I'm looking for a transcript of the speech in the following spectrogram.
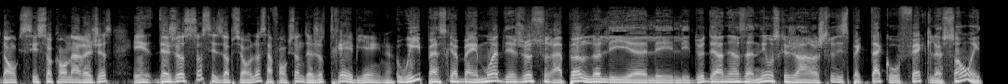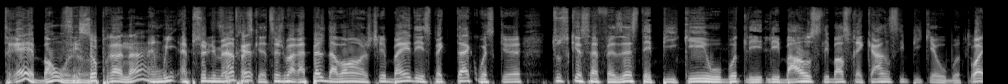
Donc, c'est ça qu'on enregistre. Et déjà, ça, ces options-là, ça fonctionne déjà très bien. là. Oui, parce que ben moi, déjà sur Apple, là, les, euh, les, les deux dernières années où j'ai enregistré des spectacles au fait que le son est très bon. C'est surprenant. Ah Oui, absolument, C'est très- parce que tu sais, je me rappelle d'avoir enregistré bien des spectacles où est-ce que tout ce que ça faisait, c'était piqué au bout, les, les basses, les basses fréquences, ils piquaient au bout. Oui,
